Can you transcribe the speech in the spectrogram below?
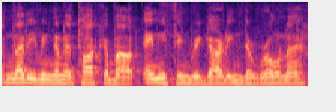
I'm not even going to talk about anything regarding the Rona.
